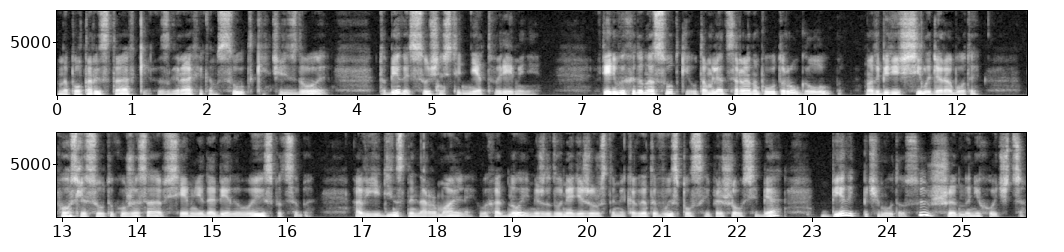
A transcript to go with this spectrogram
на полторы ставки, с графиком сутки, через двое, то бегать в сущности нет времени. В день выхода на сутки утомляться рано по утру глупо, надо беречь силы для работы – После суток уже совсем не до бега, выспаться бы. А в единственный нормальный выходной между двумя дежурствами, когда ты выспался и пришел в себя, бегать почему-то совершенно не хочется.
